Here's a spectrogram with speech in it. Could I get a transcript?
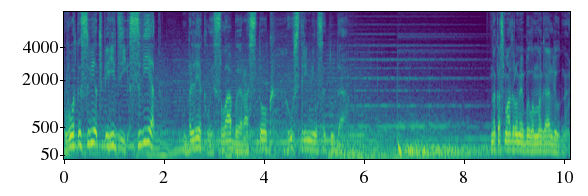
Вот и свет впереди! Свет! Блеклый, слабый росток устремился туда. На космодроме было многолюдно.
